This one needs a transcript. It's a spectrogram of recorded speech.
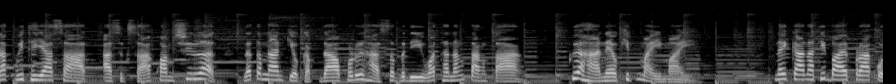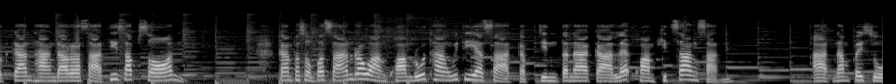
นักวิทยาศาสตร์ อาจศึกษาความเชื่อ และตำนานเกี่ยวกับดาวพฤหัสบดีวัฒนังต่างๆ เพื่อหาแนวคิดใหม่ๆ ในการอธิบายปรากฏการณ์ทางดาราศาสตร์ที่ซับซ้อน การผสมผสานระหว่างความรู้ทางวิทยาศาสตร์ กับจินตนาการและความคิดสร้างสรรค์ อาจนำไปสู่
